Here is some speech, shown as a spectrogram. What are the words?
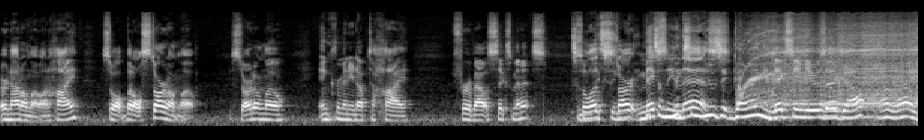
or not on low, on high. So, but I'll start on low. Start on low, incrementing up to high for about six minutes. Some so let's mixing- start some mixing, mixing this. music going. Mixing music. go. All right.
